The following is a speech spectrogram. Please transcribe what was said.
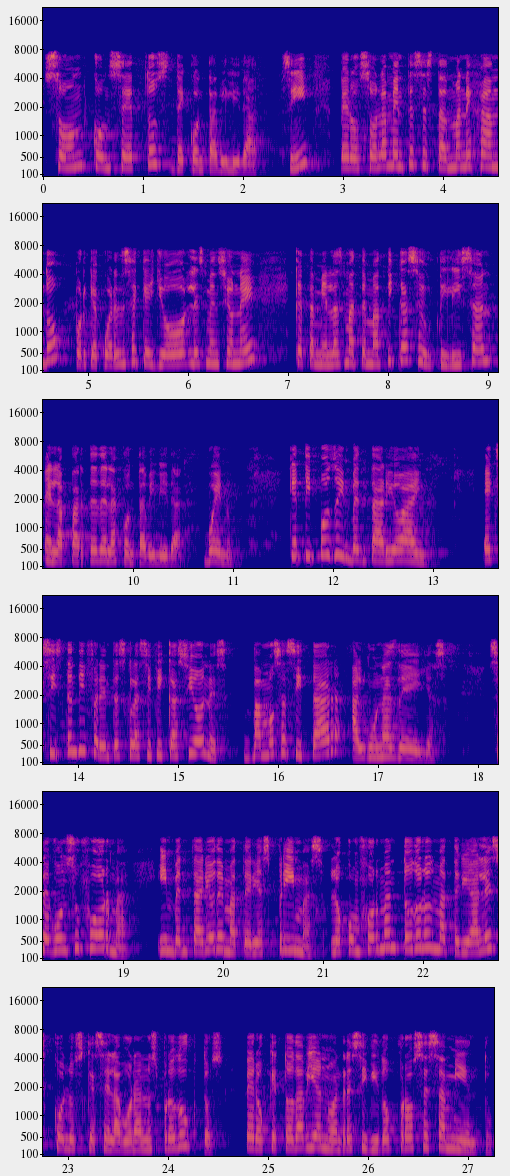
son conceptos de contabilidad, ¿sí? Pero solamente se están manejando porque acuérdense que yo les mencioné que también las matemáticas se utilizan en la parte de la contabilidad. Bueno, ¿qué tipos de inventario hay? Existen diferentes clasificaciones. Vamos a citar algunas de ellas. Según su forma, inventario de materias primas. Lo conforman todos los materiales con los que se elaboran los productos, pero que todavía no han recibido procesamiento.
